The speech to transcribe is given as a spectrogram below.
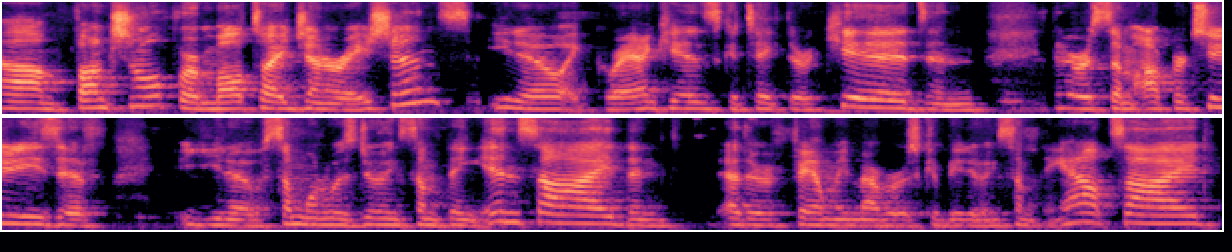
um, functional for multi generations. You know, like grandkids could take their kids, and there were some opportunities if you know someone was doing something inside, then other family members could be doing something outside.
